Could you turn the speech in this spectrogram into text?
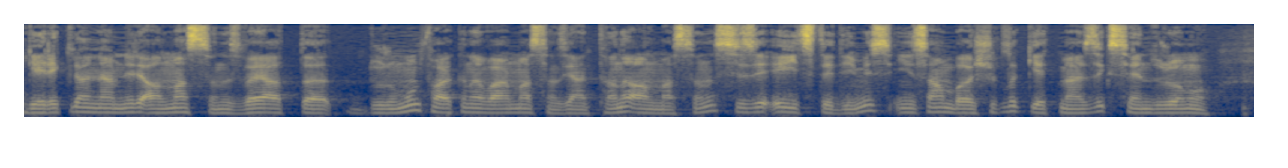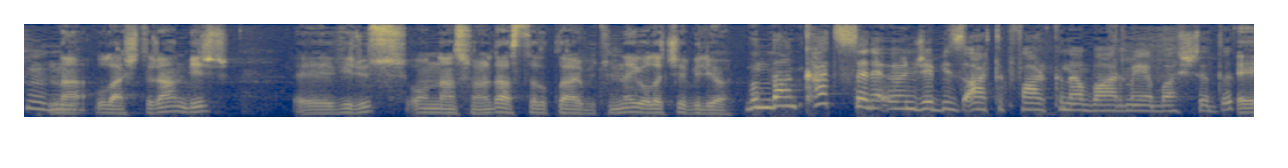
gerekli önlemleri almazsanız veyahut da durumun farkına varmazsanız yani tanı almazsanız sizi AIDS dediğimiz insan bağışıklık yetmezlik sendromuna ulaştıran bir e, virüs. Ondan sonra da hastalıklar bütününe yol açabiliyor. Bundan kaç sene önce biz artık farkına varmaya başladık Ee, bu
